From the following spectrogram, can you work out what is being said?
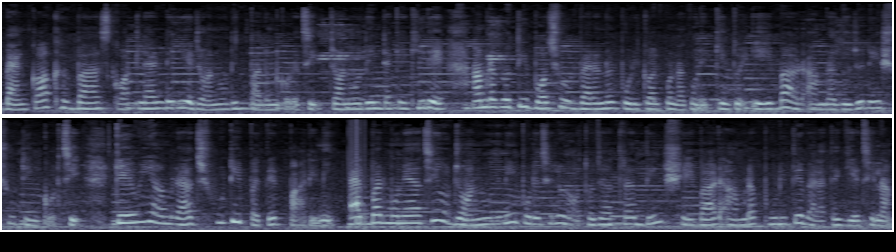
ব্যাংকক বা স্কটল্যান্ডে গিয়ে জন্মদিন পালন করেছি। জন্মদিনটাকে ঘিরে আমরা প্রতি বছর বেড়ানোর পরিকল্পনা করি। কিন্তু এবার আমরা দুজনেই শুটিং করছি। কেউই আমরা ছুটি পেতে পারিনি। একবার মনে আছে, ওর জন্মদিনেই পড়েছিল রথযাত্রার দিন। সেবার আমরা পুরীতে বেড়াতে গিয়েছিলাম।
